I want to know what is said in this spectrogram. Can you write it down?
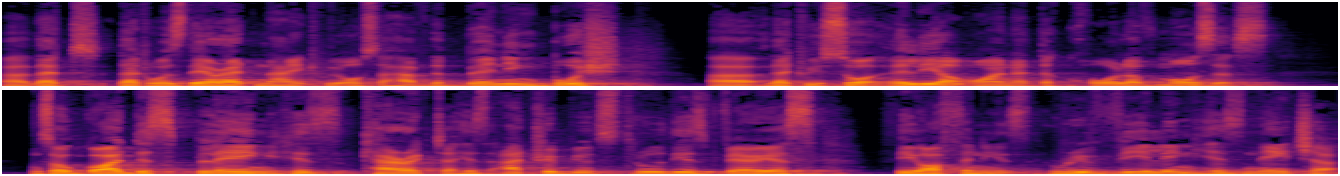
uh, that, that was there at night. We also have the burning bush uh, that we saw earlier on at the call of Moses. And so, God displaying his character, his attributes through these various theophanies, revealing his nature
